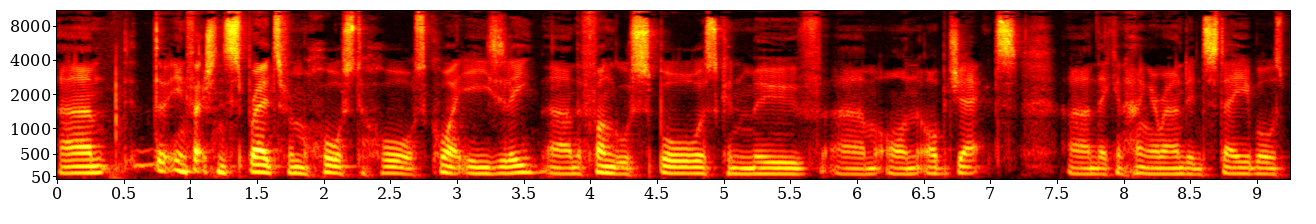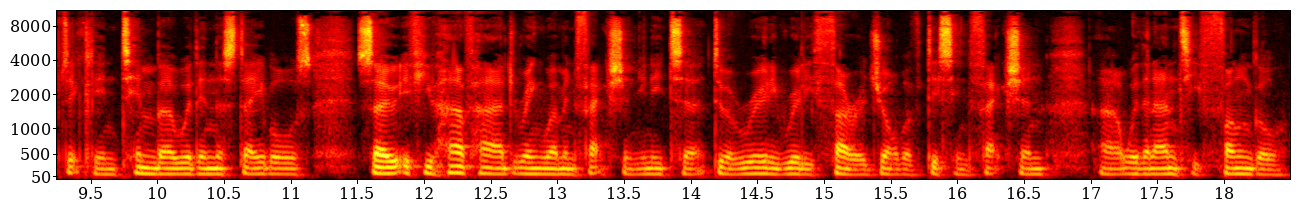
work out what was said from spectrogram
Um, the infection spreads from horse to horse quite easily. Uh, the fungal spores can move um, on objects. Um, they can hang around in stables, particularly in timber within the stables. So, if you have had ringworm infection, you need to do a really, really thorough job of disinfection uh, with an antifungal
